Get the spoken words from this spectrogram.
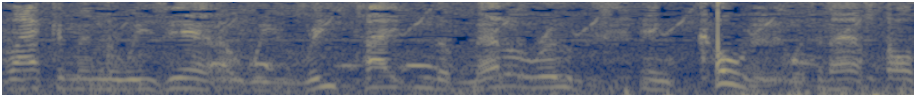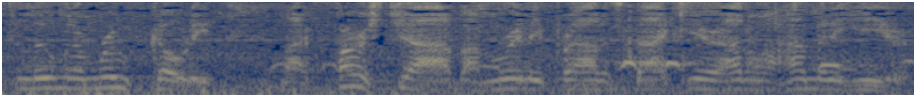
Plaquemine, Louisiana. We retightened the metal roof and coated it with an asphalt aluminum roof coating. My first job, I'm really proud it's back here, I don't know how many years.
